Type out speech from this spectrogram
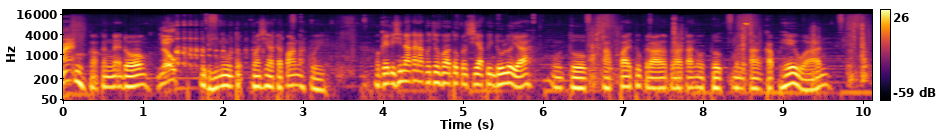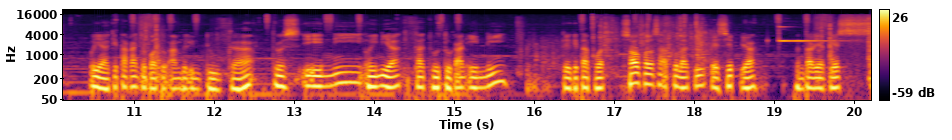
Uh, gak kena dong. Nope. Di sini untuk masih ada panah, gue. Oke, di sini akan aku coba untuk persiapin dulu ya untuk apa itu peralatan untuk menangkap hewan. Oh ya, kita akan coba untuk ambilin juga. Terus ini, oh ini ya, kita butuhkan ini. Oke, kita buat shovel satu lagi, pesip ya. Bentar ya, guys.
